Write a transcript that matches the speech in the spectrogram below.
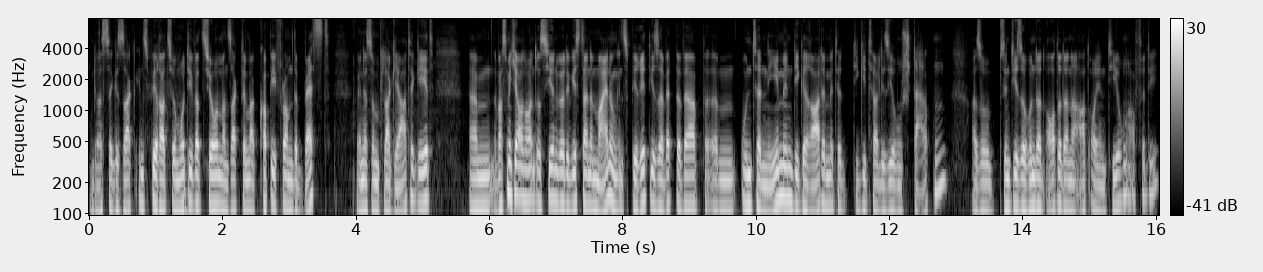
Du hast ja gesagt, Inspiration, Motivation, man sagt immer Copy from the best, wenn es um Plagiate geht. Ähm, was mich auch noch interessieren würde, wie ist deine Meinung? Inspiriert dieser Wettbewerb ähm, Unternehmen, die gerade mit der Digitalisierung starten? Also sind diese 100 Orte dann eine Art Orientierung auch für die?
